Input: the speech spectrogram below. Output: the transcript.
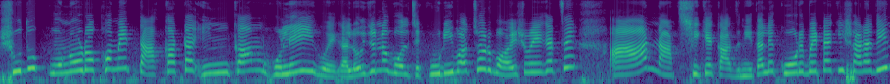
শুধু কোনো রকমের টাকাটা ইনকাম হলেই হয়ে গেল। ওই জন্য বলছে, কুড়ি বছর বয়স হয়ে গেছে, আর নাচ শিখে কাজ নেই। তাহলে করবেটা কি সারাদিন?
